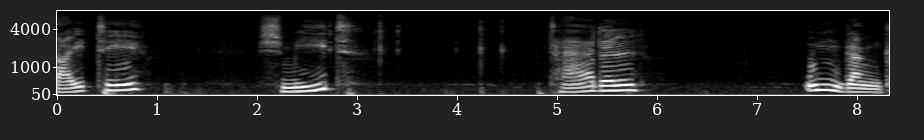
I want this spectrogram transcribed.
Seite, Schmied, Tadel, Umgang.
